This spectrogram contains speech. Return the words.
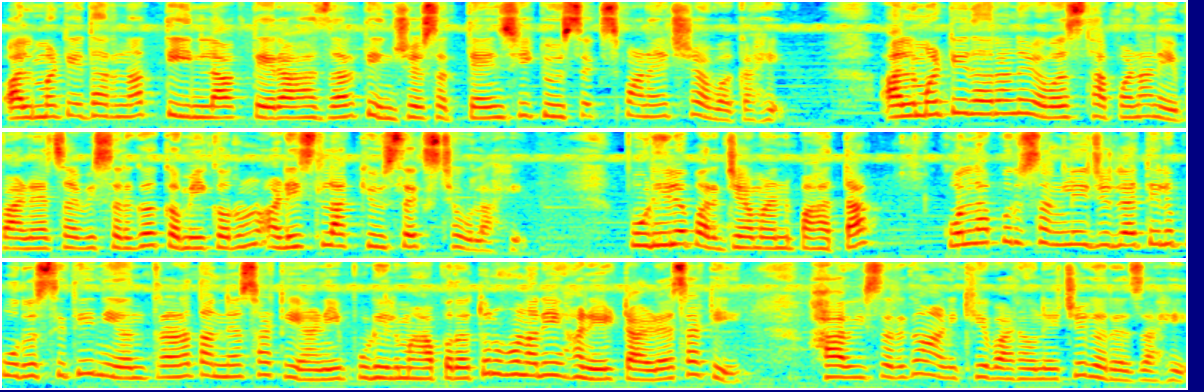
अलमट्टी धरणात तीन लाख तेरा हजार तीनशे सत्याऐंशी क्युसेक्स पाण्याची आवक आहे. अलमट्टी धरण व्यवस्थापनाने पाण्याचा विसर्ग कमी करून अडीच लाख क्युसेक्स ठेवला आहे. पुढील पर्यायमान पाहता कोल्हापूर सांगली जिल्ह्यातील पूरस्थिती नियंत्रणात आणण्यासाठी आणि पुढील महापुरातून होणारी हानी टाळण्यासाठी हा विसर्ग आणखी वाढवण्याची गरज आहे.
